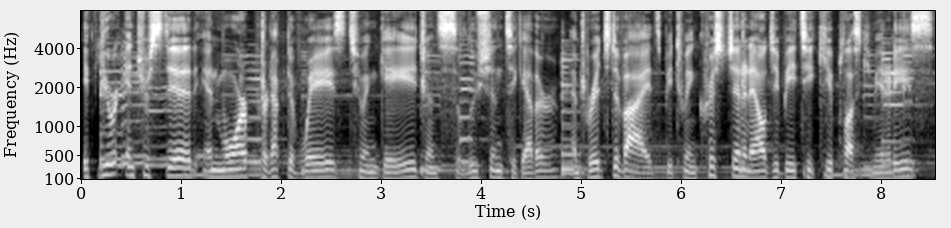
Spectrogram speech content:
if you're interested in more productive ways to engage and solution together and bridge divides between Christian and LGBTQ plus communities,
